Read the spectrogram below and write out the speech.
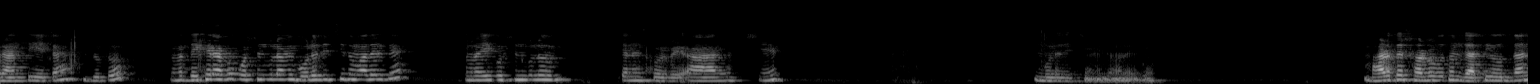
ভ্রান্তি এটা, দুটো। তোমরা দেখে রাখো কোশ্চেনগুলো আমি বলে দিচ্ছি তোমাদেরকে। তোমরা এই কোশ্চেনগুলো চ্যালেঞ্জ করবে। আর হচ্ছে বলে দিচ্ছি আমি তোমাদেরকে। ভারতের সর্বপ্রথম জাতীয় উদ্যান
